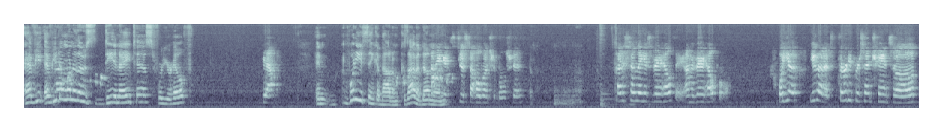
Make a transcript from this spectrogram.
have you have you done one of those DNA tests for your health? Yeah, And what do you think about them? Because I haven't done I think one. it's just a whole bunch of bullshit. I just don't think it's very healthy. I mean, very helpful. Well, you you got a thirty percent chance of,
